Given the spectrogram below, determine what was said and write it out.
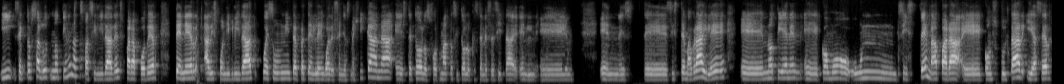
y sector salud no tiene las facilidades para poder tener a disponibilidad pues un intérprete en lengua de señas mexicana, este, todos los formatos y todo lo que se necesita en, eh, en, este, sistema braille, eh, no tienen eh, como un sistema para eh, consultar y hacer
